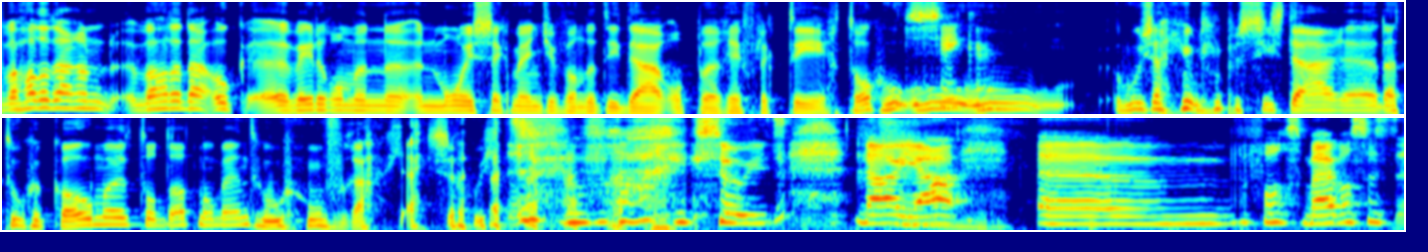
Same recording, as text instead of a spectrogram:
We, hadden daar een, we hadden daar ook eh, wederom een, eh, een mooi segmentje van dat hij daarop eh, reflecteert, toch? Hoe, hoe, Zeker. hoe, hoe zijn jullie precies daar, daartoe gekomen tot dat moment? Hoe, hoe vraag jij zoiets? Hoe vraag ik zoiets? Nou ja, ehm, volgens mij was het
